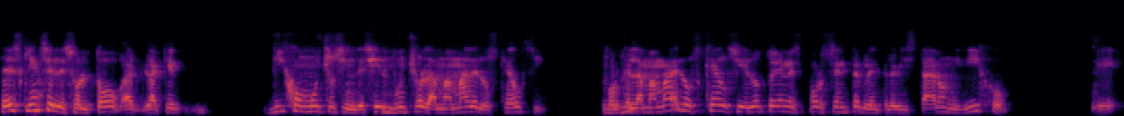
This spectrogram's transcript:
¿Sabes quién se le soltó? La que dijo mucho sin decir mucho, la mamá de los Kelsey. Porque la mamá de los Kelsey, el otro día en Sports Center le entrevistaron y dijo, eh,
